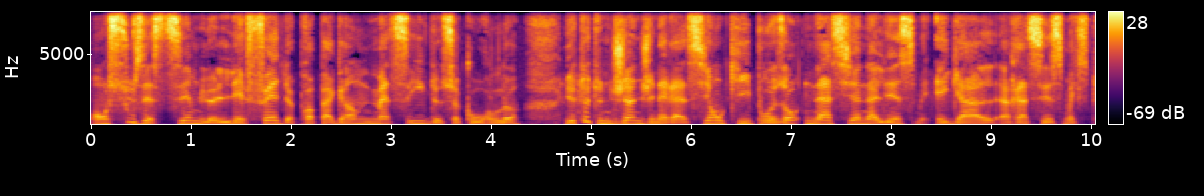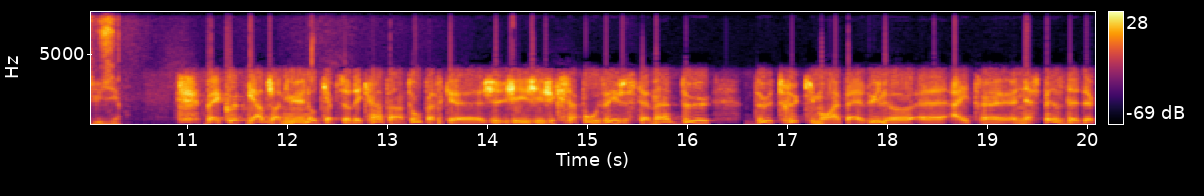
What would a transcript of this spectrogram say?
on sous-estime l'effet de propagande massive de ce cours-là. Il y a toute une jeune génération qui, pour eux autres, nationalisme égale racisme, exclusion? Ben écoute, regarde, j'en ai mis une autre capture d'écran tantôt parce que j'ai posait justement deux deux trucs qui m'ont apparu là euh, être un, une espèce de, de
